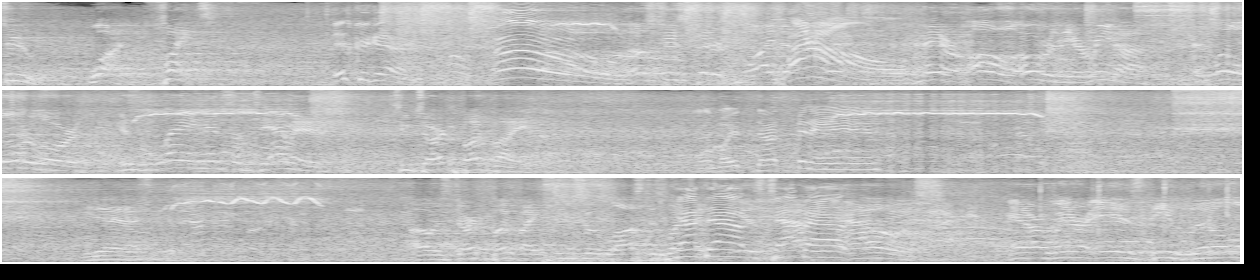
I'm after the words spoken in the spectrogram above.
two, one, fight! This could get. Oh! oh, those two spitters wind up Wow. and they are all over the arena as Little Overlord is laying in some damage to Dark Bugbite. And the boy's not spinning. He did. Oh, his Dark Bugbite seems to have lost his weapon. tapped out, He is tap tapping out. out. And our winner is the Little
